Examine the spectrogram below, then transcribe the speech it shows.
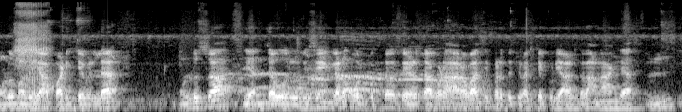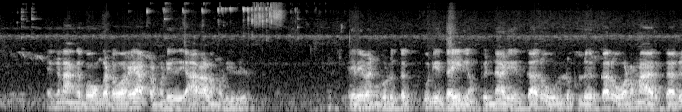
முழுமதியாக படிக்கவில்லை. முழுசாக எந்த ஒரு விஷயங்களும் ஒரு புத்தகத்தை எடுத்தால் கூட அறவாசி படுத்துட்டு வைக்கக்கூடிய ஆளுக்கு தான் நாங்கள் எங்கே நாங்கள் இப்போ உங்கள்கிட்ட உரையாற்ற முடியுது. யாரால முடியுது? இறைவன் கொடுக்கக்கூடிய தைரியம். பின்னாடி இருக்கார் உள்ளுக்குள்ளே இருக்கார் உடனாக இருக்கார்.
